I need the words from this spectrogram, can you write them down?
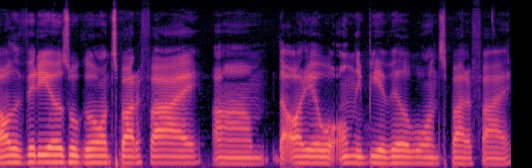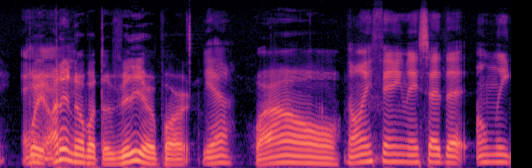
All the videos will go on Spotify. Um, the audio will only be available on Spotify. wait, I didn't know about the video part. Yeah. Wow. The only thing they said that only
